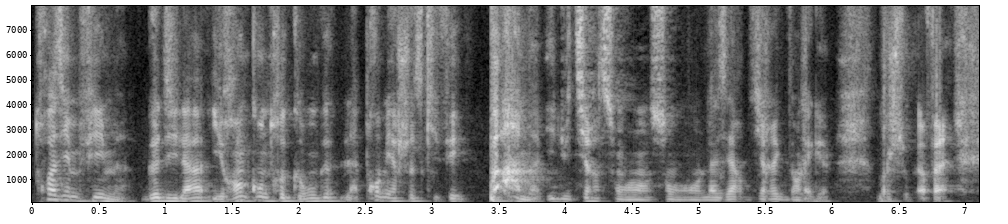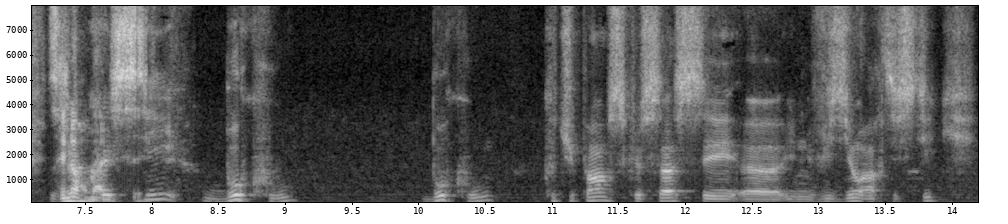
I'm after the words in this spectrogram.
Troisième film, Godzilla, il rencontre Kong, la première chose qu'il fait, bam, il lui tire son, son laser direct dans la gueule. Moi, je, enfin, c'est normal. J'apprécie beaucoup, beaucoup que tu penses que ça, c'est euh, une vision artistique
